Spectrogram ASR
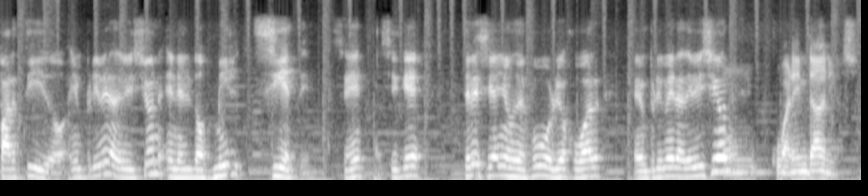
partido en primera división en el 2007. ¿sí? Así que 13 años de fútbol a jugar en primera división. Con 40 años.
